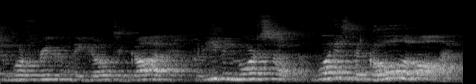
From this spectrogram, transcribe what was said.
to more frequently go to God. But even more so, what is the goal of all that?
